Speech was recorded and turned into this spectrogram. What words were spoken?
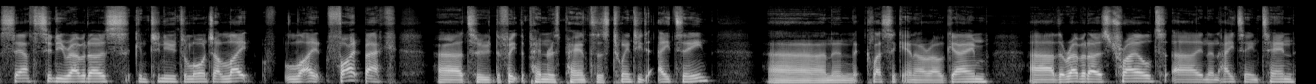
South Sydney Rabbitohs continue to launch a late late fight back uh, to defeat the Penrith Panthers 20 to 18. Uh, and then the classic NRL game. Uh, the Rabbitohs trailed uh, in an 18-10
